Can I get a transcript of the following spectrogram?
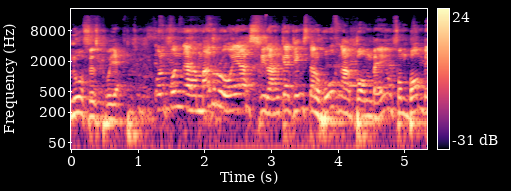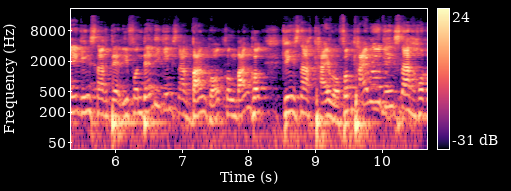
nur fürs Projekt. Und von äh, Madurai, Sri Lanka, ging es dann hoch nach Bombay und von Bombay ging es nach Delhi. Von Delhi ging es nach Bangkok, von Bangkok ging es nach Kairo. Von Kairo ging es nach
